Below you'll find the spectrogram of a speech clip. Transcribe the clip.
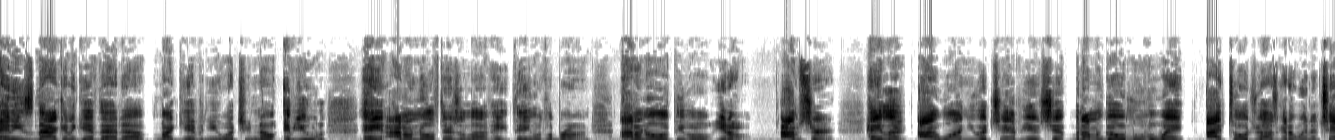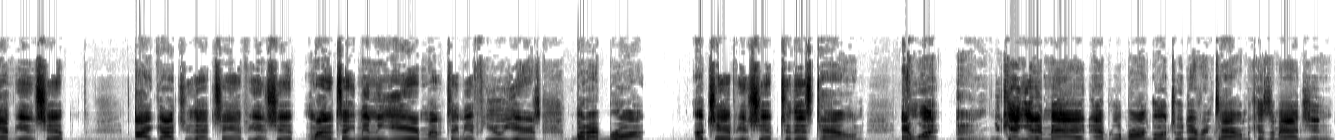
And he's not going to give that up by giving you what you know. If you, hey, I don't know if there's a love hate thing with LeBron. I don't know if people, you know, I'm sure. Hey, look, I won you a championship, but I'm going to go move away. I told you I was going to win a championship. I got you that championship. Might have taken me in a year, might have taken me a few years, but I brought a championship to this town. And what? you can't get mad at LeBron going to a different town because imagine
